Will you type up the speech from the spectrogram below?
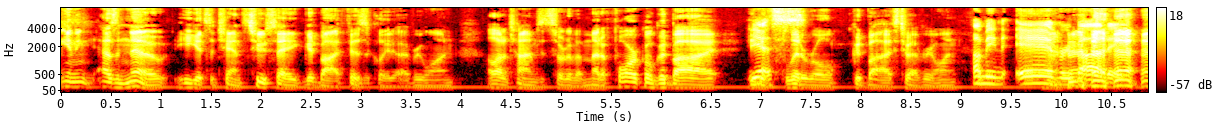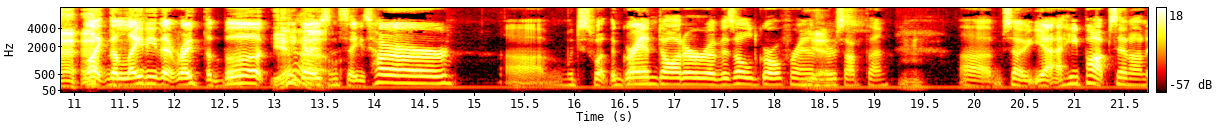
you know, as a note, he gets a chance to say goodbye physically to everyone. A lot of times, it's sort of a metaphorical goodbye. He Yes. gets literal goodbyes to everyone. I mean, everybody. like the lady that wrote the book, he goes and sees her, um, which is what the granddaughter of his old girlfriend or Yes. something. Mhm. Um, so yeah, he pops in on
